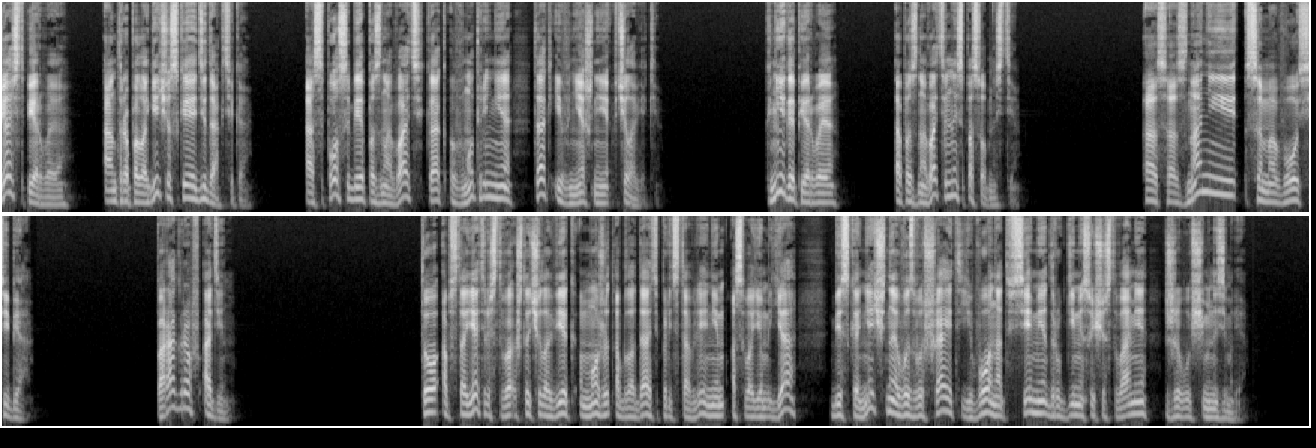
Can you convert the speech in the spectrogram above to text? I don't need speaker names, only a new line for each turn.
Часть первая. Антропологическая дидактика. О способе познавать как внутреннее, так и внешнее в человеке. Книга первая. О способности. О сознании самого себя. Параграф 1. То обстоятельство, что человек может обладать представлением о своем «я», бесконечно возвышает его над всеми другими существами, живущими на Земле.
